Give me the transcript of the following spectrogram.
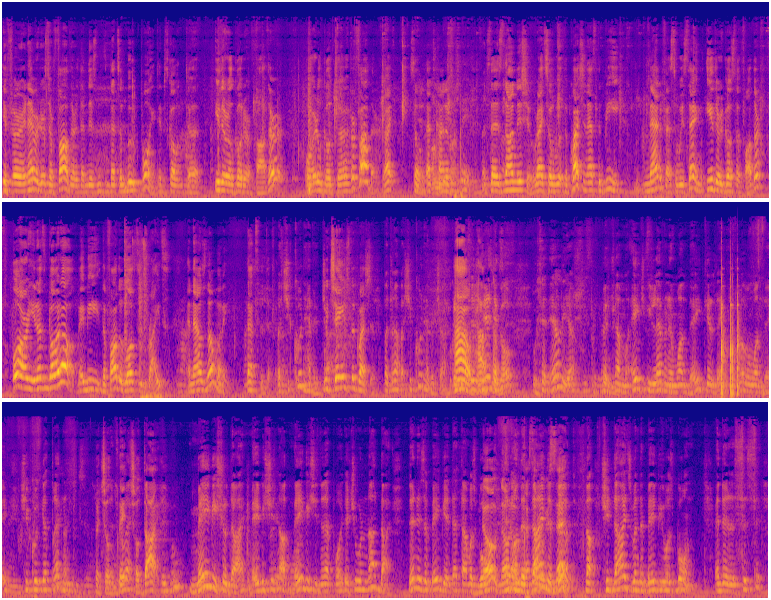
If her inheritor is her father, then there's that's a moot point. It's going to either it'll go to her father or it'll go to her father, right? So Yeah, that's kind the of father. But- says non-issue, right? So the question has to be manifest. So we're saying either it goes to the father or he doesn't go at all. Maybe the father lost his rights and now has no money. That's the difference. But she could have a child. we changed the question. But Rabbi, she could have a child. How? We said How? a minute ago, we said earlier, from age 11 in one day till the age 12 in one day, she could get pregnant. But she'll That's ba- correct. she'll die. Maybe she'll die, maybe she's not. Maybe she's in that point that she will not die. Then there's a baby at that time was born. No, no, and no, on the that's not what time we the said. birth, no, she dies when the baby was born. And a,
